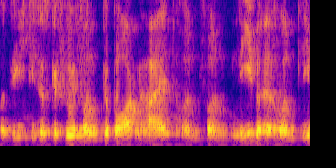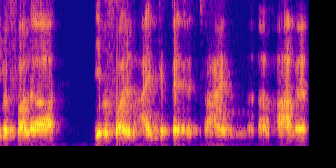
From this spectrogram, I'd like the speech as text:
und wie ich dieses Gefühl von Geborgenheit und von Liebe und liebevoller, liebevollem Eingebettetsein äh, habe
